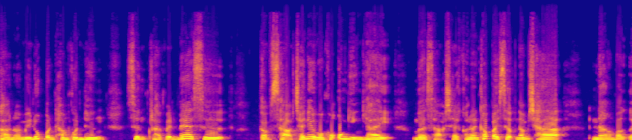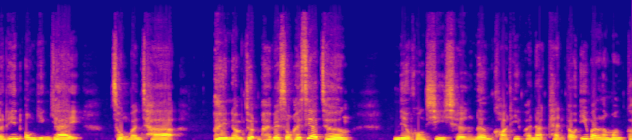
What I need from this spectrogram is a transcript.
ข้าน้อยมีลูกบุญธรรมคนหนึ่ง ซึ่งกลายเป็นแม่สื่อกับสาวใช้ในวังขององค์หญิงใหญ่ เมื่อสาวใช้คนนั้นเข้าไปเสิร์ฟน้ำชา นางบังเอิญที่องค์หญิงใหญ่ทรงบัญชาให้นำจดหมายไปส่งให้เสี่ยเชิง นิ้วของชีเฉิงเริ่มเคาะที่พนักแขนเก้าอี้บัลลังก์มังก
